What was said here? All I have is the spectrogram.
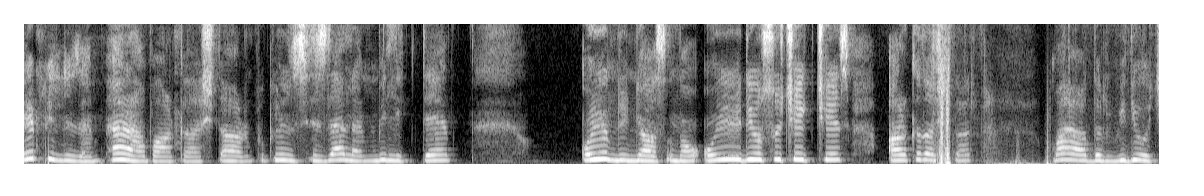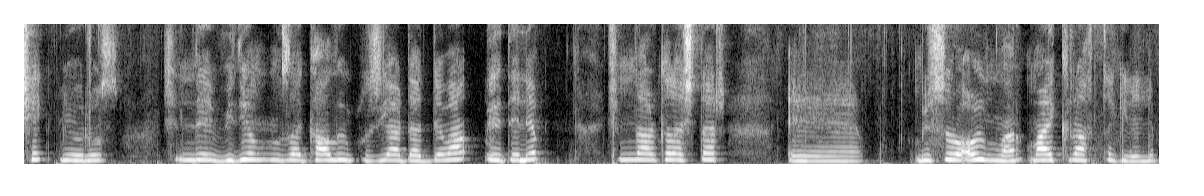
Hepinize merhaba arkadaşlar. Bugün sizlerle birlikte oyun dünyasında oyun videosu çekeceğiz. Arkadaşlar bayağıdır video çekmiyoruz. Şimdi videomuza kaldığımız yerden devam edelim. Şimdi arkadaşlar eee, bir sürü oyun var. Minecraft'a girelim.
